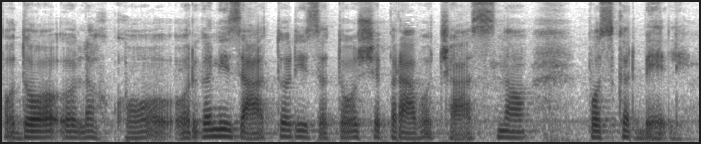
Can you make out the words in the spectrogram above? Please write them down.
bodo lahko organizatorji za to še pravočasno poskrbeli.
